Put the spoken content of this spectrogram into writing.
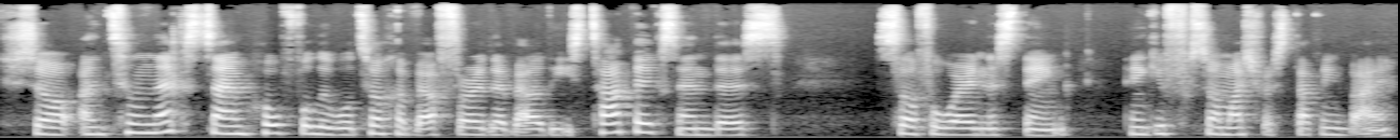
So until next time hopefully we'll talk about further about these topics and this self-awareness thing. Thank you so much for stopping by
